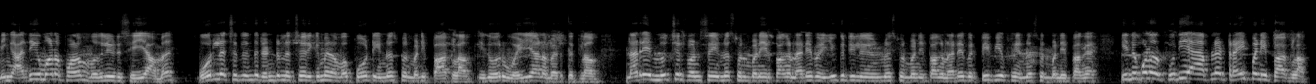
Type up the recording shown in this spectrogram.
நீங்க அதிகமான பணம் முதலீடு செய்யாம ஒரு லட்சத்துல இருந்து ரெண்டு லட்சம் வரைக்குமே நம்ம போட்டு இன்வெஸ்ட்மெண்ட் பண்ணி பார்க்கலாம். இது ஒரு வழியா நம்ம எடுத்துக்கலாம். நிறைய மியூச்சுவல் ஃபண்ட்ஸ்ல இன்வெஸ்ட்மெண்ட் பண்ணிருப்பாங்க நிறைய பேர் யூகிட்டில இன்வெஸ்ட்மெண்ட் பண்ணிருப்பாங்க நிறைய பேர் பிபிஎஃப்ல இன்வெஸ்ட்மெண்ட் பண்ணிருப்பாங்க இது போல ஒரு புதிய ஆப்ல ட்ரை பண்ணி பார்க்கலாம்.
